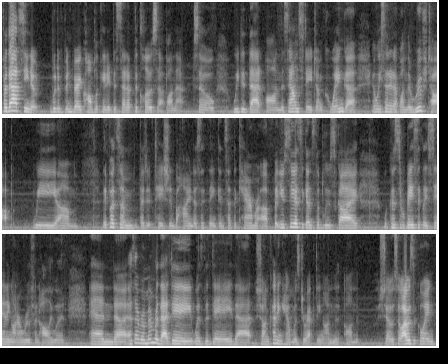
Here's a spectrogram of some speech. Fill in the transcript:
for that scene, it would have been very complicated to set up the close up on that. So we did that on the soundstage on Cahuenga, and we set it up on the rooftop. We um, they put some vegetation behind us, I think, and set the camera up. But you see us against the blue sky because we're basically standing on a roof in Hollywood. And uh, as I remember, that day was the day that Sean Cunningham was directing on the on the show. So I was going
